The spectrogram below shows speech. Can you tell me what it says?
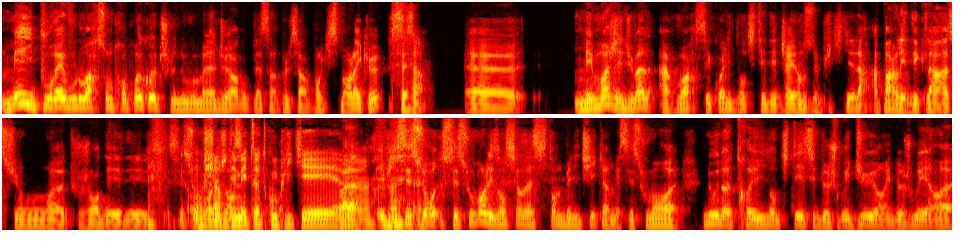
mais il pourrait vouloir son propre coach, le nouveau manager. Donc là, c'est un peu le serpent qui se mord la queue. C'est ça. Euh, mais moi, j'ai du mal à voir c'est quoi l'identité des Giants depuis qu'il est là. À part les déclarations, euh, toujours des. des c'est On cherche des méthodes compliquées. Voilà. euh, Et puis c'est sur- c'est souvent les anciens assistants de Belichick, hein, mais c'est souvent euh, nous notre identité, c'est de jouer dur et de jouer euh,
